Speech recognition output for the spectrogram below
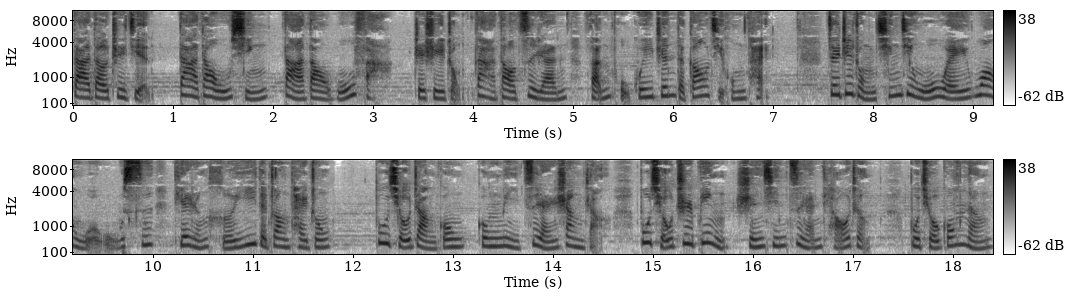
大道至简，大道无形，大道无法，这是一种大道自然、返璞归真的高级公态。在这种清净无为、忘我无私、天人合一的状态中，不求长功，功力自然上涨；不求治病，身心自然调整。不求功能，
